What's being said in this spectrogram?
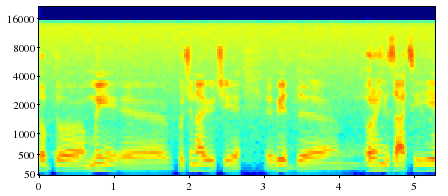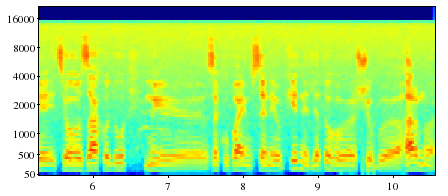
Тобто ми, е, починаючи від е, організації цього заходу, ми е, закупаємо все необхідне для того, щоб гарно,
